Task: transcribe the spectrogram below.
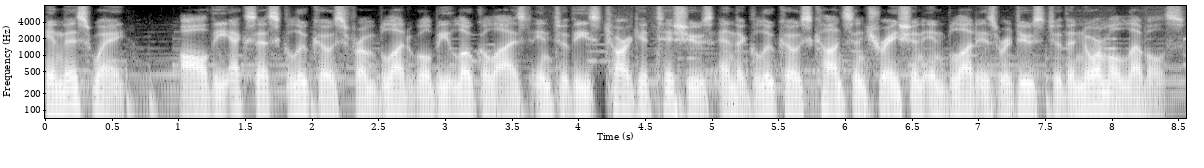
In this way, all the excess glucose from blood will be localized into these target tissues and the glucose concentration in blood is reduced to the normal levels.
